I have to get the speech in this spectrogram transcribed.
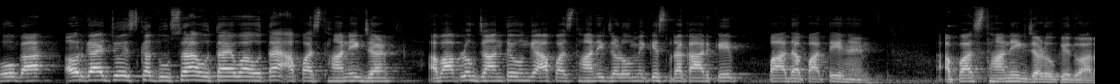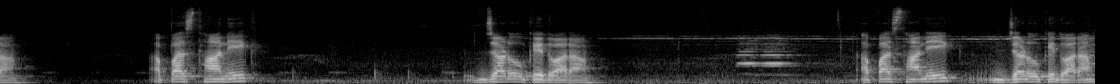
होगा। और गाय जो इसका दूसरा होता है, वह होता है अपस्थानिक जड़। अब आप लोग जानते होंगे अपस्थानिक जड़ों में किस प्रकार के पादप आते हैं? अपस्थानिक जड़ों के द्वारा। अपस्थानिक जड़ों के द्वारा। अपस्थानिक जड़ों के द्वारा।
